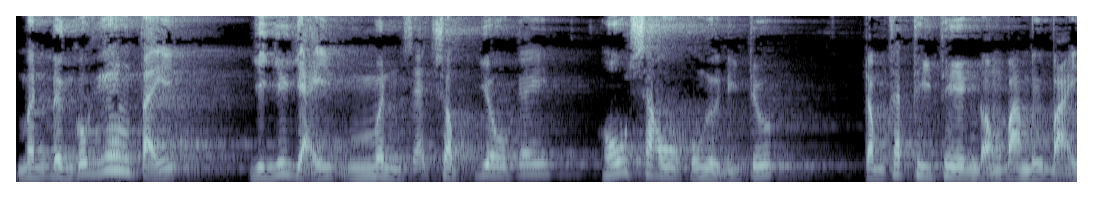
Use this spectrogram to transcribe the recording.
Mình đừng có ghen tị vì như vậy, mình sẽ sụp vô cái hố sâu của người đi trước. Trong sách thi thiên đoạn 37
